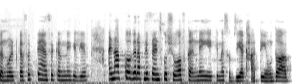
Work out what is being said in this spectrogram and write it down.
कन्वर्ट कर सकते हैं ऐसे करने के लिए. एंड आपको अगर अपने फ्रेंड्स को शो ऑफ़ करना ही है कि मैं सब्ज़ियाँ खाती हूँ तो आप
